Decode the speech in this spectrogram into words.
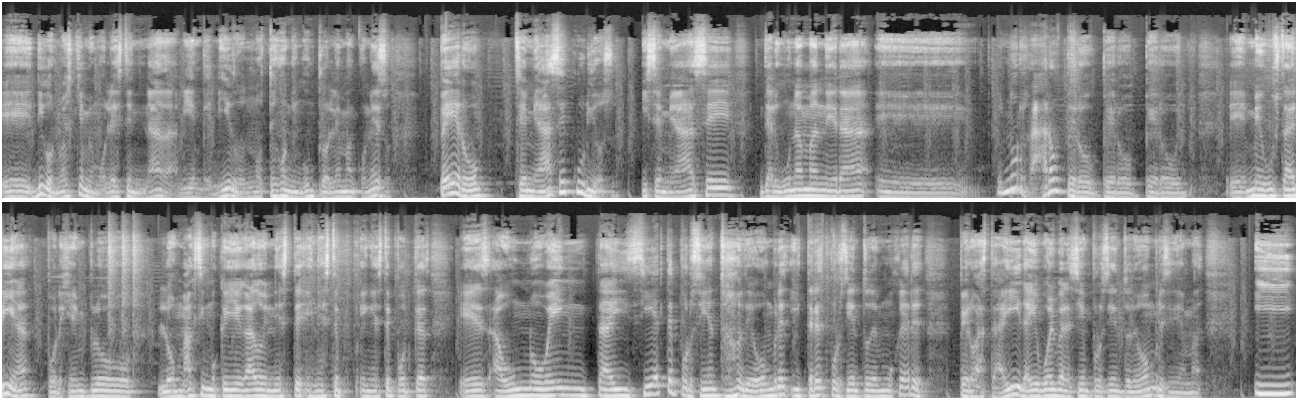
digo, no es que me moleste ni nada, bienvenido, no tengo ningún problema con eso, pero se me hace curioso y se me hace de alguna manera, eh, pues no raro, pero, pero, pero eh, me gustaría, por ejemplo, lo máximo que he llegado en este, en este, en este podcast es a un 97% de hombres y 3% de mujeres, pero hasta ahí, de ahí vuelve al 100% de hombres y demás. Y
